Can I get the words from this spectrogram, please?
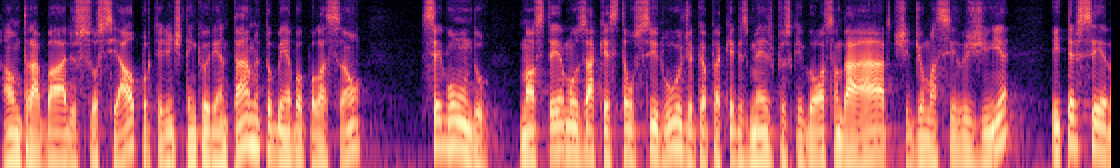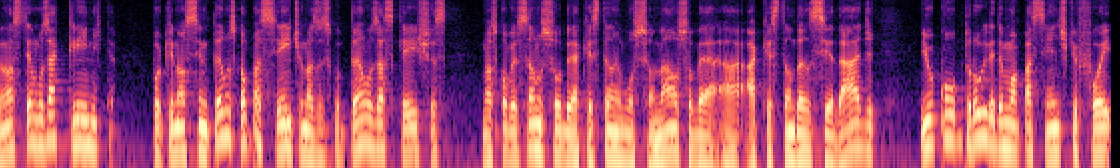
a um trabalho social, porque a gente tem que orientar muito bem a população. Segundo, nós temos a questão cirúrgica para aqueles médicos que gostam da arte de uma cirurgia. E terceiro, nós temos a clínica, porque nós sentamos com o paciente, nós escutamos as queixas, nós conversamos sobre a questão emocional, sobre a, a questão da ansiedade e o controle de uma paciente que foi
